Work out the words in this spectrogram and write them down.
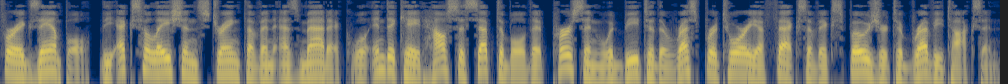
For example, the exhalation strength of an asthmatic will indicate how susceptible that person would be to the respiratory effects of exposure to brevetoxin,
